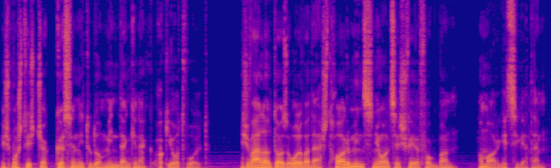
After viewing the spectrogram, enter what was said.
és most is csak köszönni tudom mindenkinek, aki ott volt, és vállalta az olvadást 38 és fél fokban a Margit szigetem.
